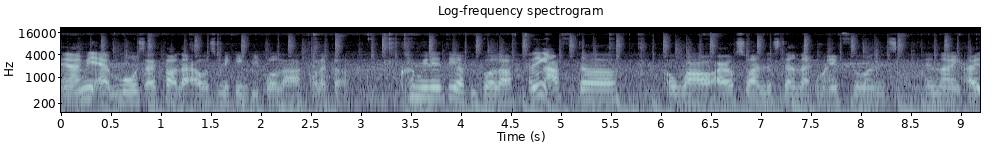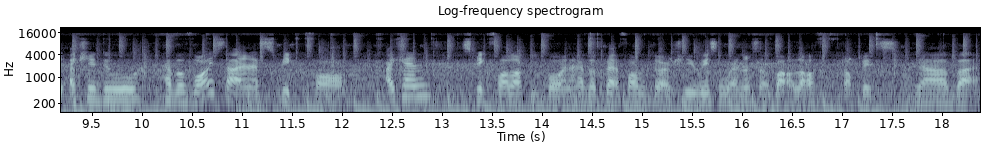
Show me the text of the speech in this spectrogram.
And I mean at most I thought like I was making people laugh or like a community of people laugh. I think after a while I also understand like my influence and like I actually do have a voice that and I speak for I can speak for a lot of people and I have a platform to actually raise awareness about a lot of topics. Yeah, but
